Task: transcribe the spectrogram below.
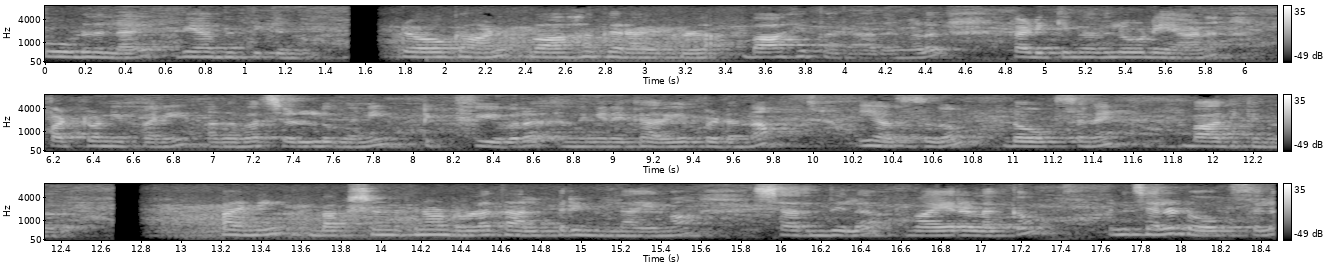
കൂടുതലായി വ്യാപിപ്പിക്കുന്നു. രോഗാണു വാഹകരായിട്ടുള്ള ബാഹ്യപരാധങ്ങൾ കടിക്കുന്നതിലൂടെയാണ് പട്ടുണിപ്പനി അഥവാ ചെള്ളുപനി ടിക് ഫീവർ എന്നിങ്ങനെയൊക്കെ അറിയപ്പെടുന്ന ഈ അസുഖം ഡോഗ്സിനെ ബാധിക്കുന്നത്. പനി ഭക്ഷണത്തിനോടുള്ള താല്പര്യമില്ലായ്മ ഛർദിൽ വയറിളക്കം പിന്നെ ചില ഡോഗ്സിൽ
